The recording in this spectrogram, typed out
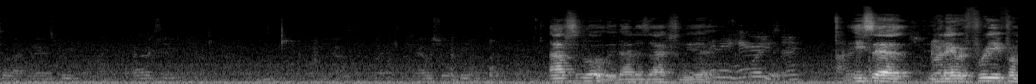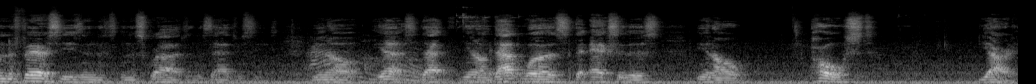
so like when it was free from like Pharisees? That was your freedom? Absolutely, that is actually it. didn't hear What did you. you? He said when they were freed from the Pharisees and the, and the scribes and the Sadducees. You know, yes, that you know that was the Exodus. You know, post Yarden.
